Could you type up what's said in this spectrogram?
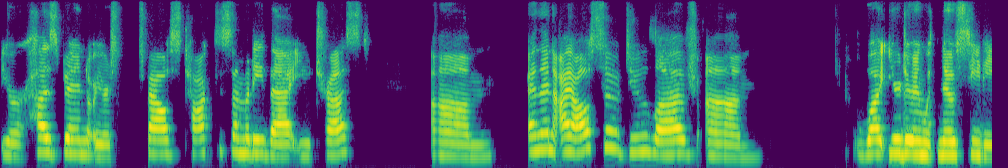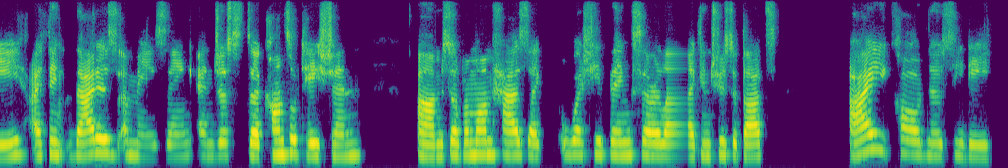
your husband or your spouse talk to somebody that you trust. Um, and then i also do love um, what you're doing with NOCD i think that is amazing and just the consultation. Um, so if a mom has like what she thinks are like intrusive thoughts i called NOCD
